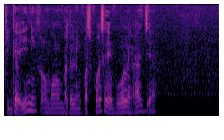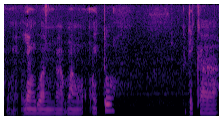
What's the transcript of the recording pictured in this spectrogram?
tiga ini kalau mau batalin pas puasa ya boleh aja yang gua nggak mau itu ketika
